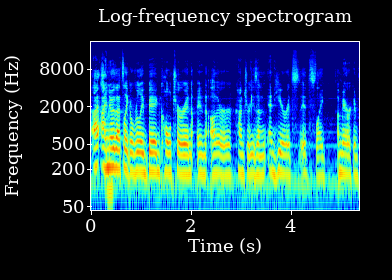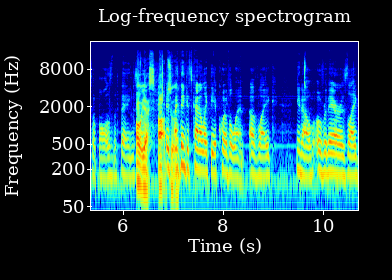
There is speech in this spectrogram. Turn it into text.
I, I, know that's like a really big culture in, in other countries, and, and here it's it's like American football is the thing. So oh yes, absolutely. I think it's kind of like the equivalent of like you know over there is like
